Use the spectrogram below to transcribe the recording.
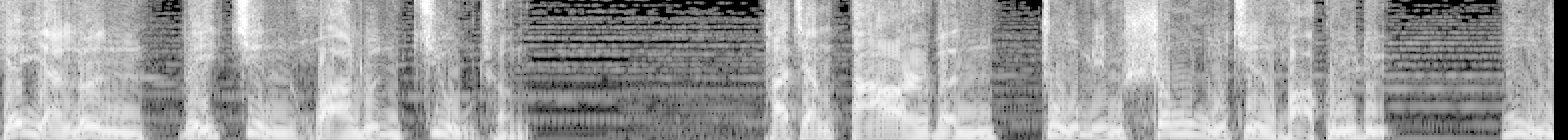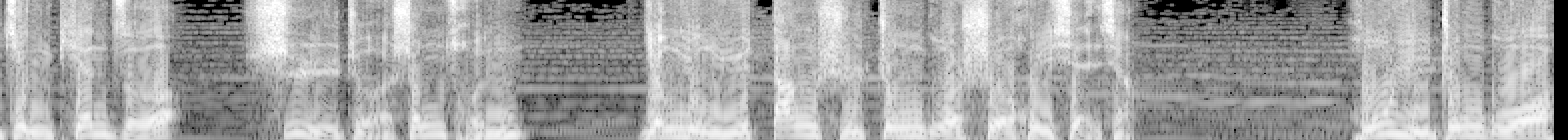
天演论为进化论旧称。他将达尔文著名生物进化规律“物竞天择，适者生存”应用于当时中国社会现象，呼吁中国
